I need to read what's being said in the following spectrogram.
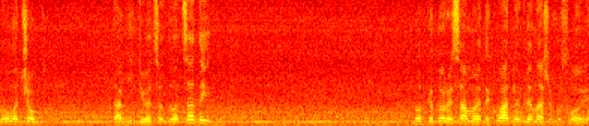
Ну, лачок также 920 Тот, который самый адекватный для наших условий.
